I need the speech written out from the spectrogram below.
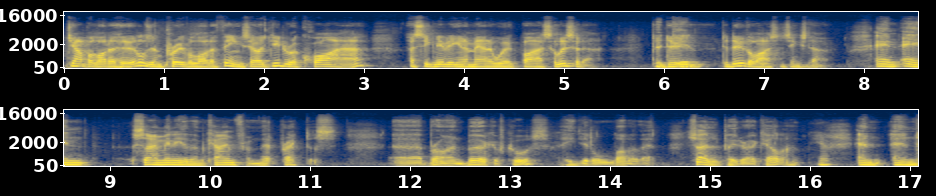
jump a lot of hurdles and prove a lot of things. So it did require a significant amount of work by a solicitor to do did. to do the licensing stuff. And and so many of them came from that practice. Uh, Brian Burke, of course, he did a lot of that. So did Peter O'Callaghan. Yep. And and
